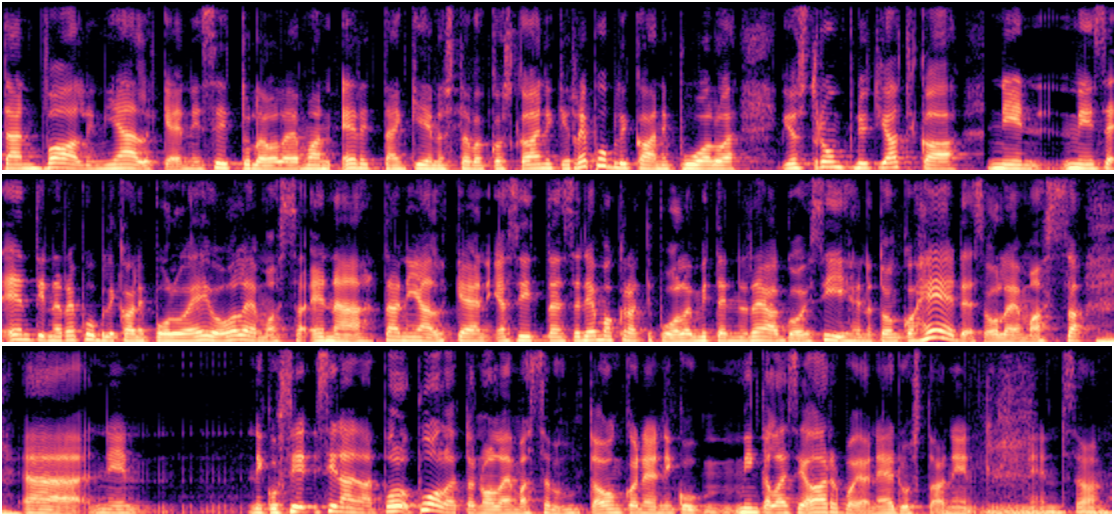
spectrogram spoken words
tämän vaalin jälkeen, niin siitä tulee olemaan erittäin kiinnostava, koska ainakin republikaanipuolue, jos Trump nyt jatkaa, niin, niin se entinen republikaanipuolue ei ole olemassa enää tämän jälkeen, ja sitten se demokraattipuolue, miten ne reagoi siihen, että onko he edes olemassa, mm. ää, niin, niin kuin sinällään puolueet on olemassa, mutta onko ne, niin kuin, minkälaisia arvoja ne edustaa, niin, niin se on.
